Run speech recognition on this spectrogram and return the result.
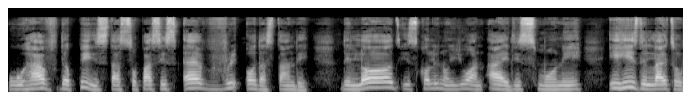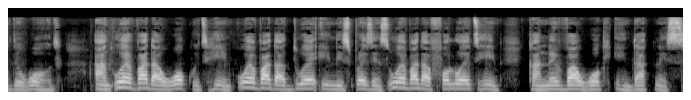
We will have the peace that surpasses every understanding. The Lord is calling on you and I this morning. He is the light of the world. And whoever that walk with him, whoever that dwell in his presence, whoever that followeth him can never walk in darkness.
